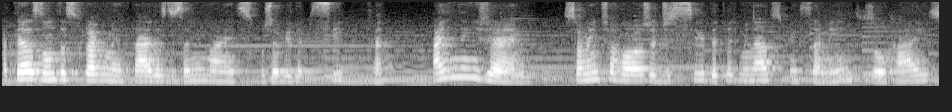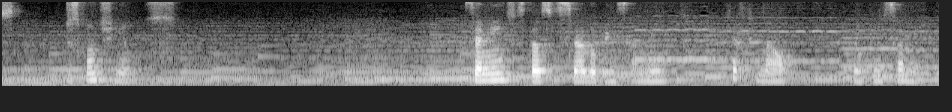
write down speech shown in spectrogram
até as ondas fragmentárias dos animais, cuja vida psíquica, ainda em germe, somente arroja de si determinados pensamentos ou raios descontínuos. Se a mente está associada ao pensamento, que afinal é o pensamento.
